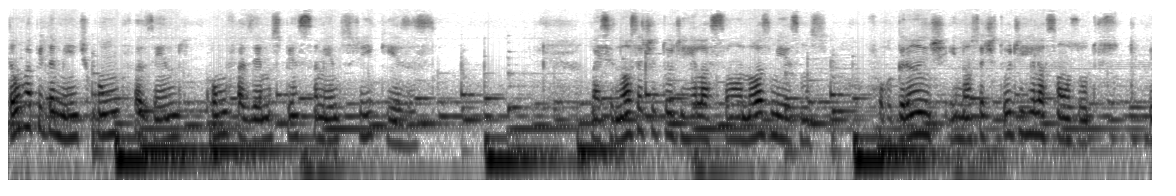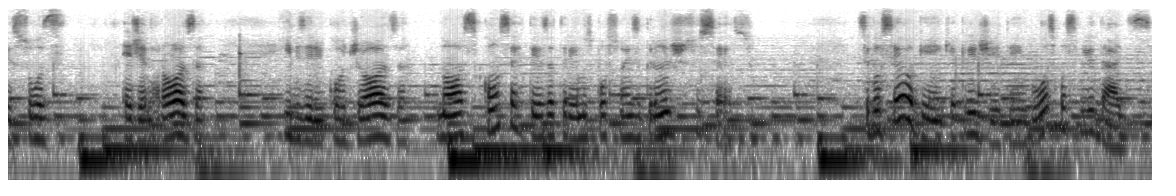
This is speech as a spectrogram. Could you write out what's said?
tão rapidamente como fazendo como fazemos pensamentos de riquezas. Mas se nossa atitude em relação a nós mesmos for grande e nossa atitude em relação aos outros pessoas é generosa e misericordiosa, nós com certeza teremos porções grandes de sucesso. Se você é alguém que acredita em boas possibilidades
